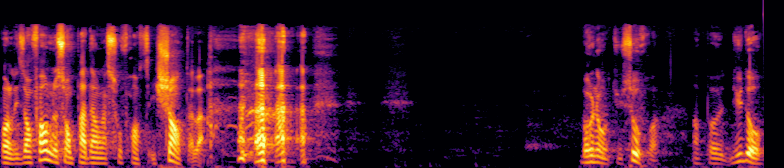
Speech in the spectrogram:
Bon, les enfants ne sont pas dans la souffrance, ils chantent là. bon, non, tu souffres un peu du dos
